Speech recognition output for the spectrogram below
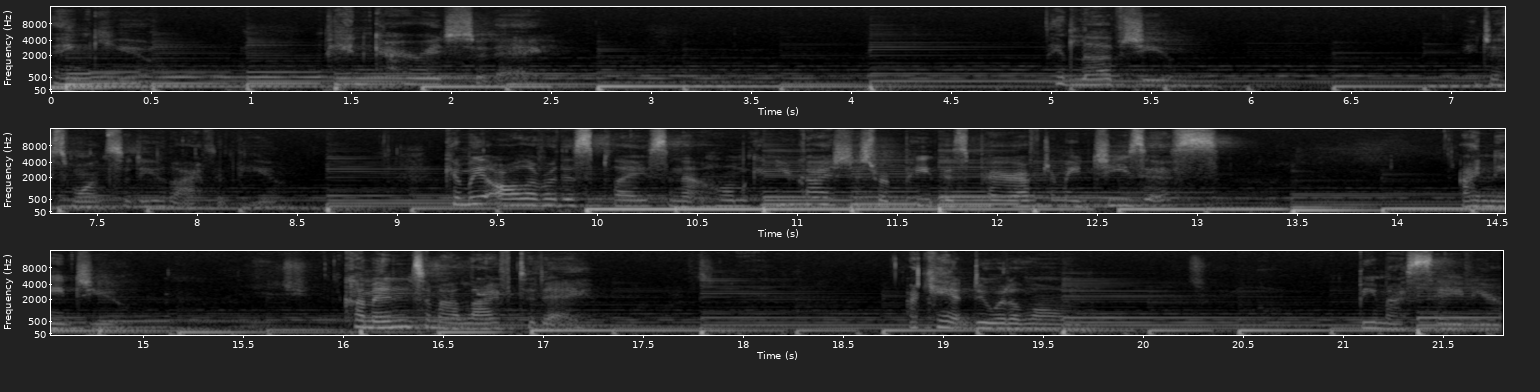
Thank you. Be encouraged today. Loves you. He just wants to do life with you. Can we all over this place and at home, can you guys just repeat this prayer after me? Jesus, I need you. Come into my life today. I can't do it alone. Be my Savior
